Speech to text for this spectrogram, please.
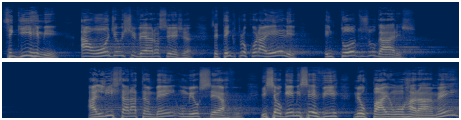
seguir-me aonde eu estiver, ou seja, você tem que procurar ele em todos os lugares. Ali estará também o meu servo, e se alguém me servir, meu pai o honrará. Amém?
